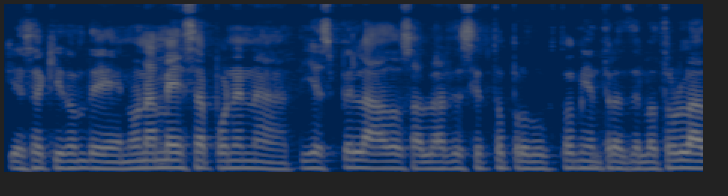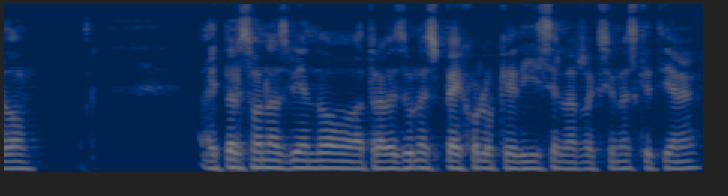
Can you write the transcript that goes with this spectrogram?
que es aquí donde en una mesa ponen a 10 pelados a hablar de cierto producto, mientras del otro lado hay personas viendo a través de un espejo lo que dicen, las reacciones que tienen.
